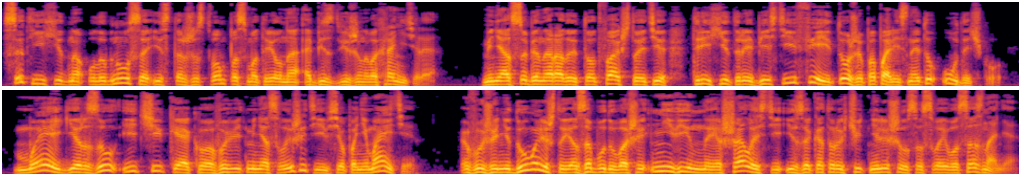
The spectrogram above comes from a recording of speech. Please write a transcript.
Сет ехидно улыбнулся и с торжеством посмотрел на обездвиженного хранителя. Меня особенно радует тот факт, что эти три хитрые бестии феи тоже попались на эту удочку. Мэй, Герзул и Чикеко, вы ведь меня слышите и все понимаете? Вы же не думали, что я забуду ваши невинные шалости, из-за которых чуть не лишился своего сознания?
